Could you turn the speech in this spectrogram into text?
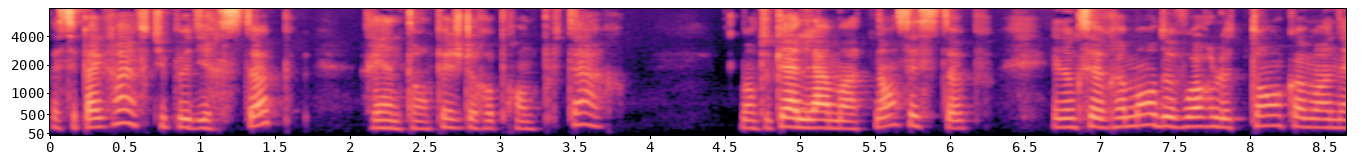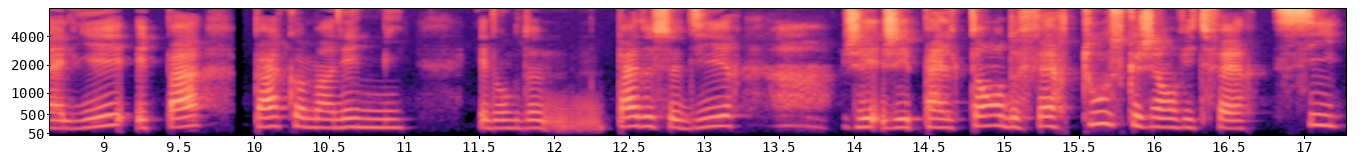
ben c'est pas grave, tu peux dire stop, rien ne t'empêche de reprendre plus tard. Mais en tout cas, là maintenant, c'est stop. Et donc, c'est vraiment de voir le temps comme un allié et pas, pas comme un ennemi. Et donc, pas de se dire, «Ah, j'ai pas le temps de faire tout ce que j'ai envie de faire. Si,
